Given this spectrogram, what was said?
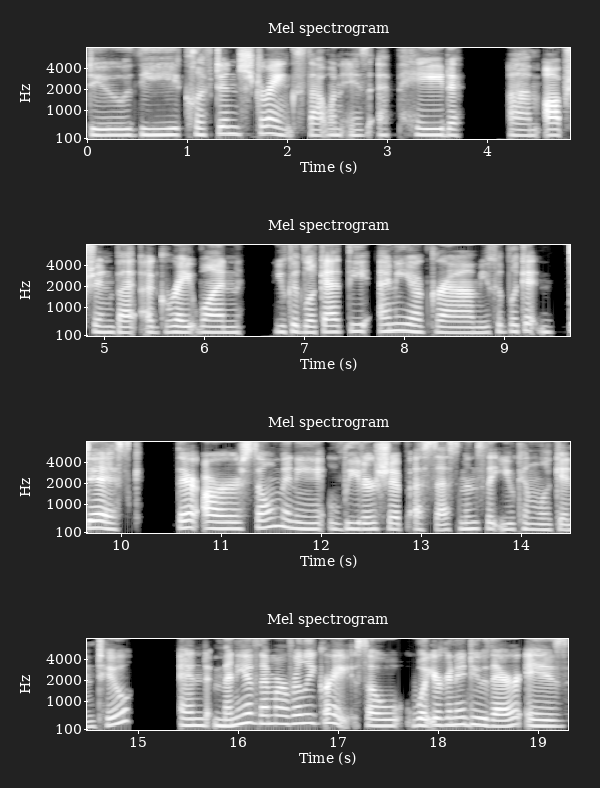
do the Clifton Strengths. That one is a paid um, option, but a great one. You could look at the Enneagram. You could look at DISC. There are so many leadership assessments that you can look into. And many of them are really great. So, what you're going to do there is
